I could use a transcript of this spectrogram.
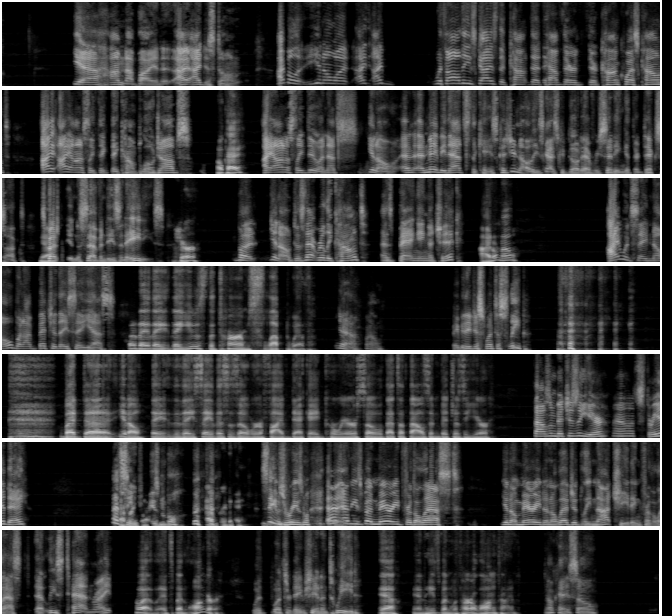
Yeah, I'm not buying it. I, I just don't. I believe. You know what? I, I, with all these guys that count that have their their conquest count, I, I honestly think they count blowjobs. okay I honestly do, and that's you know, and and maybe that's the case because you know these guys could go to every city and get their dick sucked, Yeah. especially in the 70s and 80s. sure But you know, does that really count as banging a chick? i don't know I would say no, but I bet you they say yes. Uh, they they they use the term slept with Yeah, well, maybe they just went to sleep. but uh you know they they say this is over a five decade career so that's a thousand bitches a year Thousand bitches a year. Well, that's three a day. That Every seems day. reasonable. every day seems reasonable. And, and he's been married for the last, you know, married and allegedly not cheating for the last at least 10, right? well it's been longer With what's her name? Shannon Tweed. yeah and he's been with her a long time Okay, so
